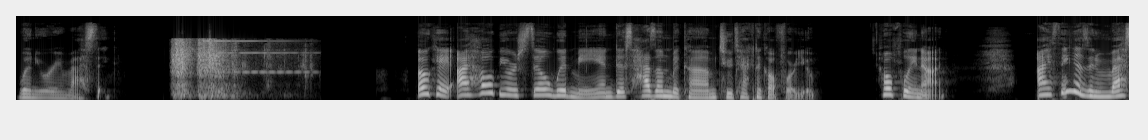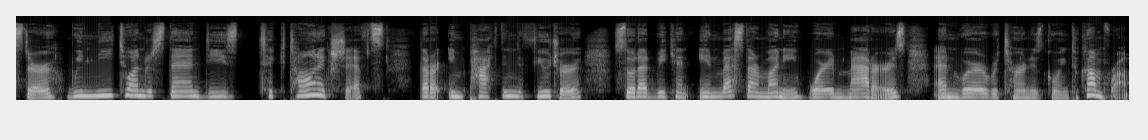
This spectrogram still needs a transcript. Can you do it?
when you are investing. Okay, I hope you're still with me and this hasn't become too technical for you. Hopefully not. I think as an investor, we need to understand these tectonic shifts that are impacting the future so that we can invest our money where it matters and where return is going to come from.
